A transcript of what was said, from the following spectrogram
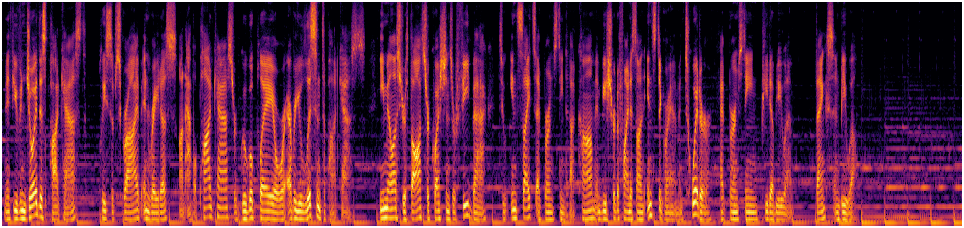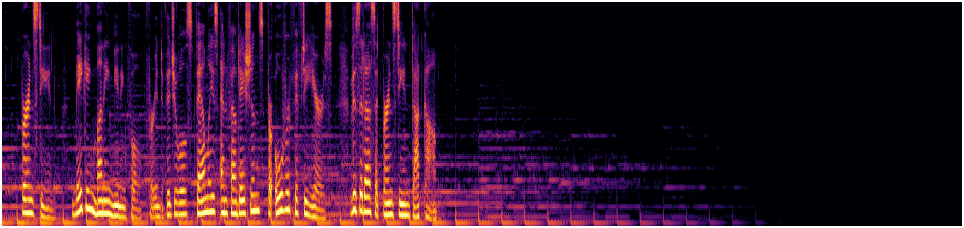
And if you've enjoyed this podcast, please subscribe and rate us on Apple Podcasts or Google Play or wherever you listen to podcasts. Email us your thoughts or questions or feedback to insights at bernstein.com and be sure to find us on Instagram and Twitter at BernsteinPWM. Thanks and be well. Bernstein, making money meaningful for individuals, families, and foundations for over 50 years. Visit us at bernstein.com.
